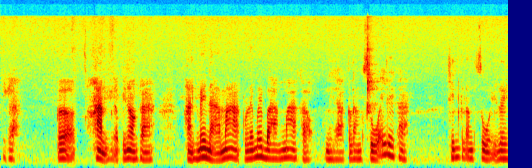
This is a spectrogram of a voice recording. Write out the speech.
นี่ค่ะก็หั่นค่ะพี่น้องค่ะ หั่นไม่หนามากและไม่บางมากค่ะนี่ค่ะกำลังสวยเลยค่ะ ชิ้นกำลังสวยเลย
